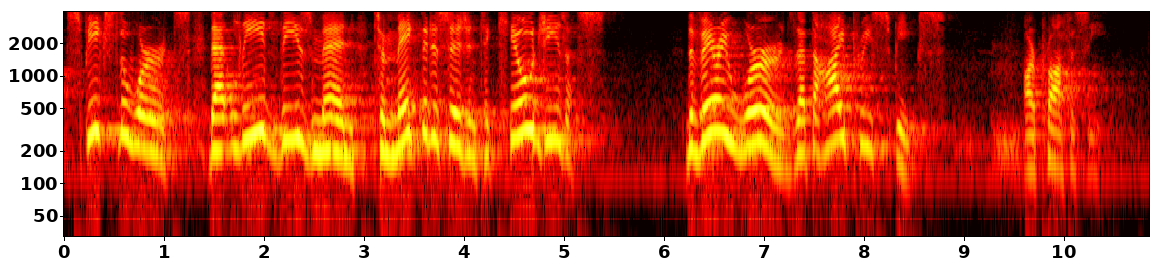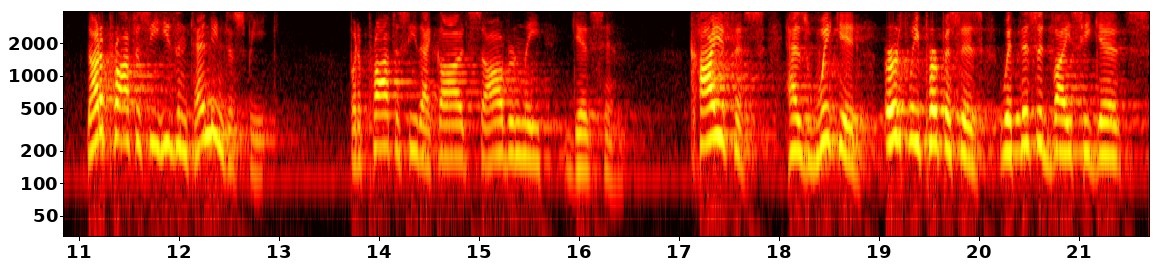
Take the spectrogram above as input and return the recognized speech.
speaks the words that leads these men to make the decision to kill Jesus, the very words that the high priest speaks are prophecy. Not a prophecy he's intending to speak, but a prophecy that God sovereignly gives him. Caiaphas has wicked earthly purposes with this advice he gives,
